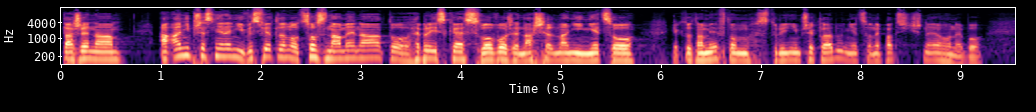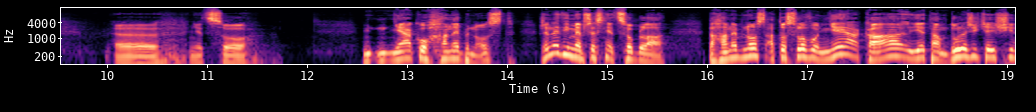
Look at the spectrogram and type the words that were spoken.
ta žena a ani přesně není vysvětleno, co znamená to hebrejské slovo, že našel na ní něco, jak to tam je v tom studijním překladu, něco nepatřičného nebo e, něco, nějakou hanebnost, že nevíme přesně, co byla ta hanebnost a to slovo nějaká je tam důležitější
